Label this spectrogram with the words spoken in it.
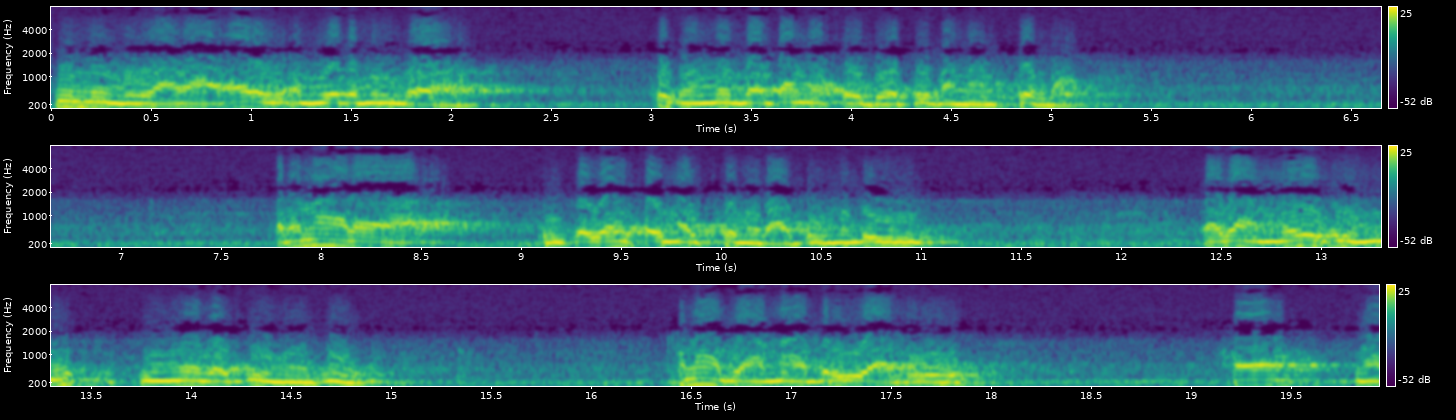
ရှင်းနေနေရတာအဲ့ဒီအမျိုးသမီးပေါ်စိတ်ကနဲ့တတ်တဲ့စိတ်တွေသိမှမှဖြစ်လာပရမတော့ဒီကြောင်စိတ်နဲ့ဖြစ်နေတာဒီမလို့ဒါကြောင့်မျိုးကြီးကြီးနေတော့ကြည့်နေကြည့်ခဏကြာမှပြိယဘူးဟောငါ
